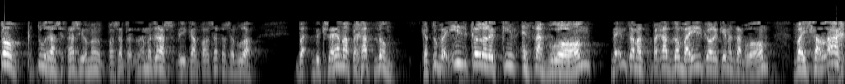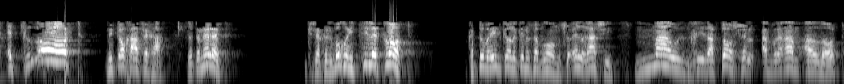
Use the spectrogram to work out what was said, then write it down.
טוב, כתוב רש"י, רש"י אומר, פרשת, המדרש, בעיקר פרשת השבוע, וכשהיה מהפכת סדום, כתוב, ויזכור אלוקים אס אברום, באמצע מהפכת סדום, ויזכור אלוקים אס אברום, וישלח את לוט מתוך ההפכה. זאת אומרת, כשהקדוש ברוך הוא הציל את לוט, כתוב ויזכור אלוקים אס אברום, שואל רש"י, מהו זכירתו של אברהם על לוט?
